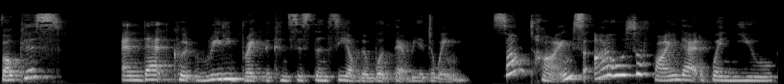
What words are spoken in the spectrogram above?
focus, and that could really break the consistency of the work that we are doing. Sometimes I also find that when you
